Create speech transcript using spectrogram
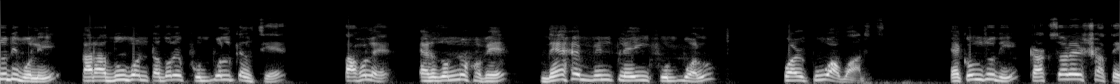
যদি বলি তারা দু ঘণ্টা ধরে ফুটবল খেলছে, তাহলে এর জন্য হবে they have been playing football for two hours এখন যদি স্ট্রাকচারের সাথে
